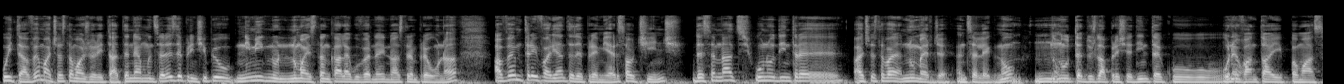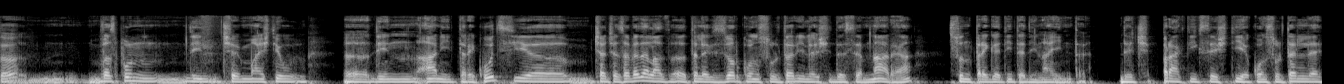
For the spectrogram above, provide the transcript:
uite, avem această majoritate, ne-am înțeles de principiu, nimic nu, nu mai stă în calea guvernării noastre împreună, avem trei variante de premier sau cinci, desemnați unul dintre aceste variante. Nu merge, înțeleg, nu? Nu, nu te duci la președinte cu un nu. evantai pe masă? Vă spun din ce mai știu uh, din anii trecuți, uh, ceea ce se vede la uh, televizor, consultările și desemnarea sunt pregătite dinainte. Deci, practic, se știe, consultările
